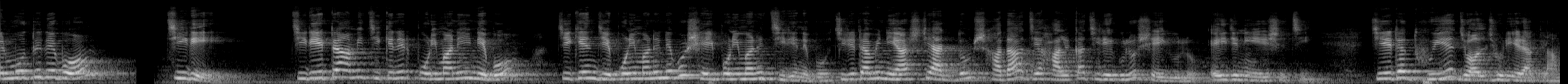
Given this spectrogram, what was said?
এর মধ্যে দেব চিড়ে। চিড়েটা আমি চিকেনের পরিমাণেই নেব। চিকেন যে পরিমাণে নেব, সেই পরিমাণে চিড়ে নেব। চিড়েটা আমি নিয়ে আসছি একদম সাদা, যে হালকা চিড়েগুলো সেইগুলো। এই যে নিয়ে এসেছি। চিড়েটা ধুয়ে জল ঝরিয়ে রাখলাম।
